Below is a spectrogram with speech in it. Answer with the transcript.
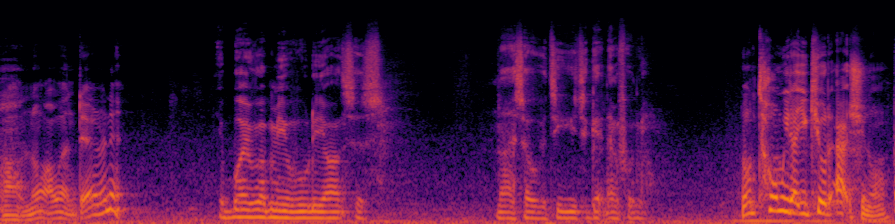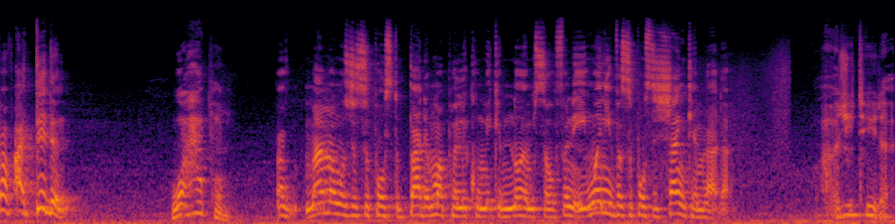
Oh, no, I wasn't there, innit? Your boy robbed me of all the answers. Now it's over to you to get them for me. Don't tell me that you killed Ash, you know? Bruv, I didn't. What happened? Bruv, my man was just supposed to bad him up a little, make him know himself, innit? He wasn't even supposed to shank him like that. Why would you do that?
